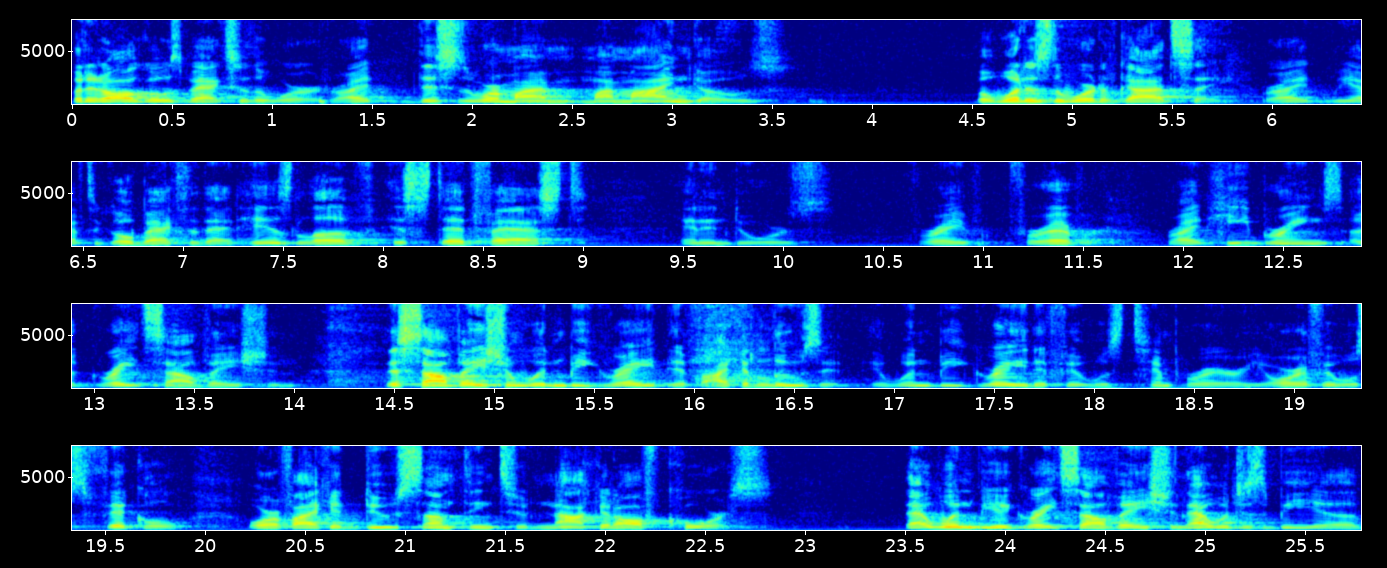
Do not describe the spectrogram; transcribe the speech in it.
But it all goes back to the Word, right? This is where my, my mind goes. But what does the Word of God say, right? We have to go back to that. His love is steadfast and endures forever, forever right? He brings a great salvation. This salvation wouldn't be great if I could lose it. It wouldn't be great if it was temporary or if it was fickle or if I could do something to knock it off course. That wouldn't be a great salvation. That would just be a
